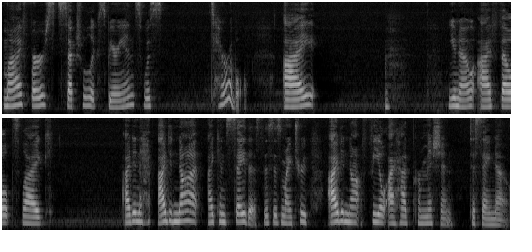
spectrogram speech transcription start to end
my first sexual experience was terrible. I you know i felt like i didn't i did not i can say this this is my truth I did not feel I had permission to say no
